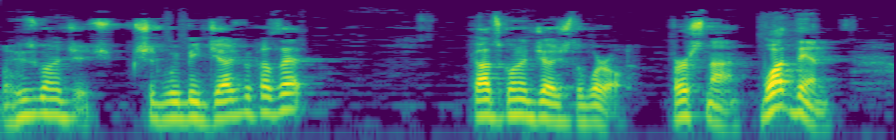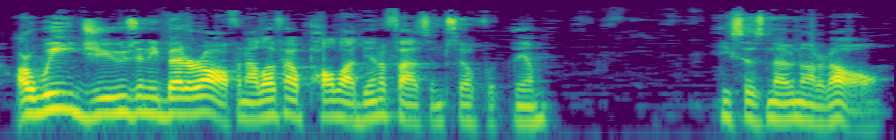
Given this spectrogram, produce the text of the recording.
who's going to judge? Should we be judged because that? God's going to judge the world. Verse 9. What then? Are we Jews any better off? And I love how Paul identifies himself with them. He says, No, not at all.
